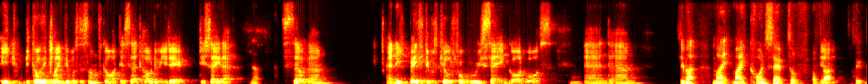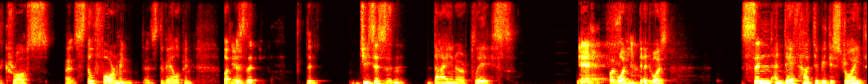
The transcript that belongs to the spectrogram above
He, because he claimed he was the Son of God. They said, How do you dare to say that? So, um, and he basically was killed for who he's saying God was. Mm. And um, see, my my my concept of of yeah. that the cross, it's still forming, it's developing, but yeah. is that that Jesus didn't die in our place. Yeah. But what he did was sin and death had to be destroyed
